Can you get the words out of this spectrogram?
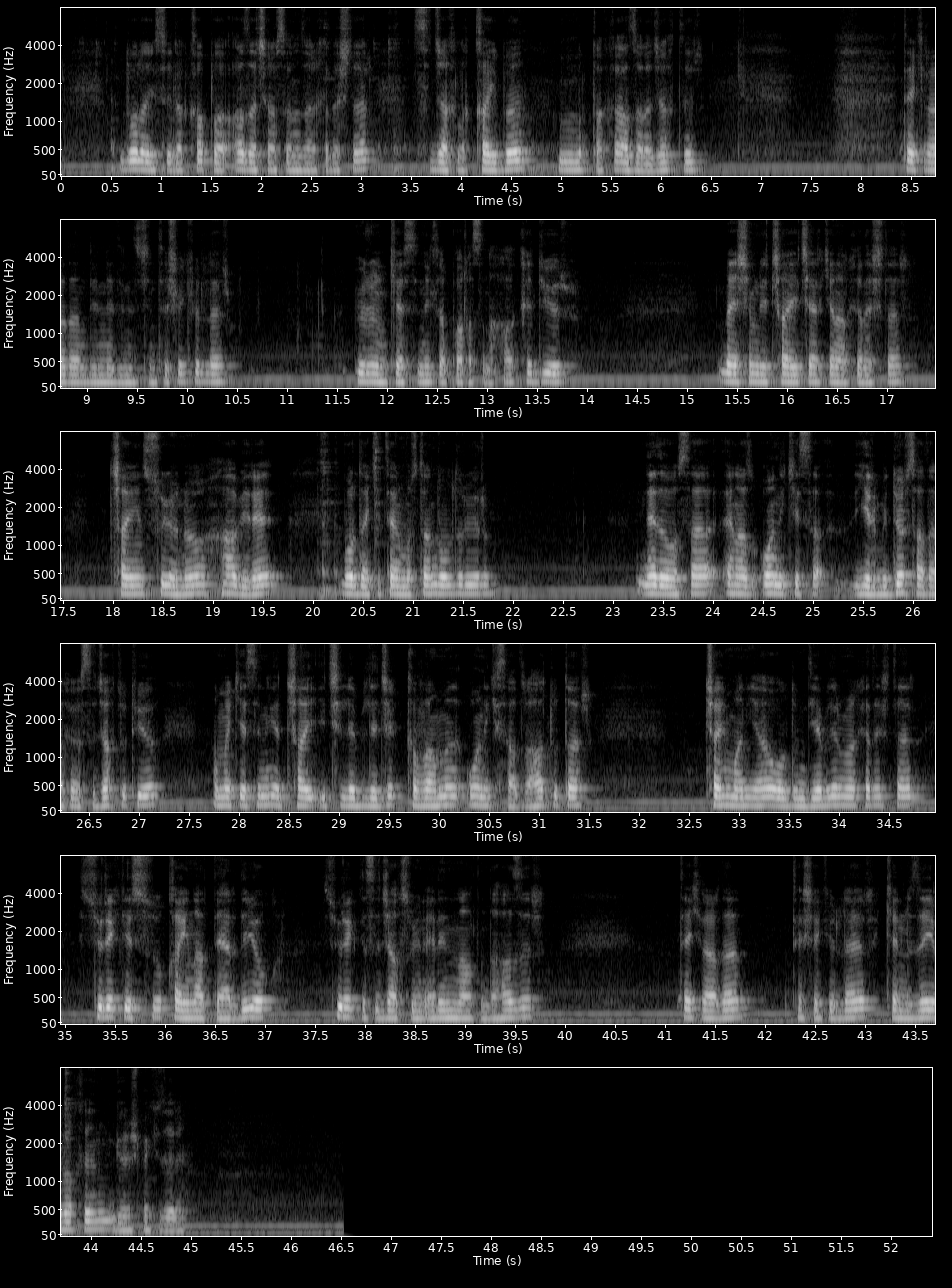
Dolayısıyla kapağı az açarsanız arkadaşlar sıcaklık kaybı mutlaka azalacaktır. Tekrardan dinlediğiniz için teşekkürler. Ürün kesinlikle parasını hak ediyor. Ben şimdi çay içerken arkadaşlar çayın suyunu habire buradaki termostan dolduruyorum. Ne de olsa en az 12 saat, 24 saat arkadaşlar sıcak tutuyor. Ama kesinlikle çay içilebilecek kıvamı 12 saat rahat tutar. Çay manyağı oldum diyebilirim arkadaşlar. Sürekli su kaynat derdi yok. Sürekli sıcak suyun elinin altında hazır. Tekrardan teşekkürler. Kendinize iyi bakın. Görüşmek üzere.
